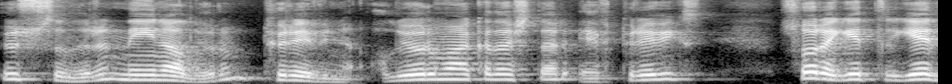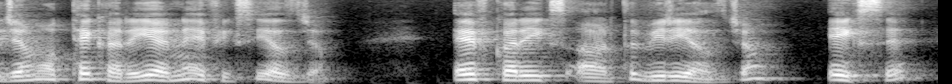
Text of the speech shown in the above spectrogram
üst sınırın neyini alıyorum? Türevini alıyorum arkadaşlar. f türev x. Sonra getir, geleceğim o t kare yerine fx'i yazacağım. f kare x artı 1'i yazacağım. Eksi.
